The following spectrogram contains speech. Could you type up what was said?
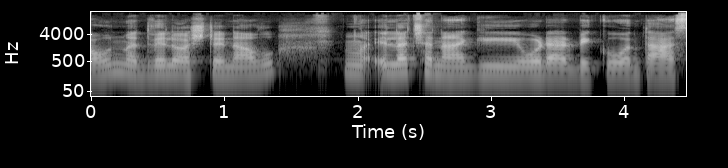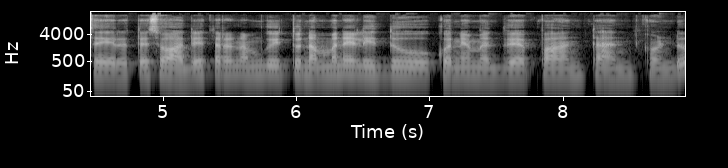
ಅವನ ಮದುವೆಲೂ ಅಷ್ಟೇ ನಾವು ಎಲ್ಲ ಚೆನ್ನಾಗಿ ಓಡಾಡಬೇಕು ಅಂತ ಆಸೆ ಇರುತ್ತೆ. ಸೊ, ಅದೇ ಥರ ನಮಗೂ ಇತ್ತು. ನಮ್ಮ ಮನೇಲಿದ್ದು ಕೊನೆ ಮದುವೆ ಅಪ್ಪ ಅಂತ ಅಂದ್ಕೊಂಡು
